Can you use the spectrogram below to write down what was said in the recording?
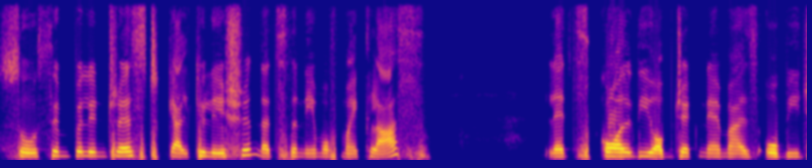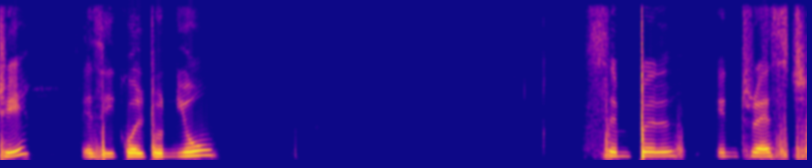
so simple interest calculation, that's the name of my class. Let's call the object name as obj is equal to new simple interest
